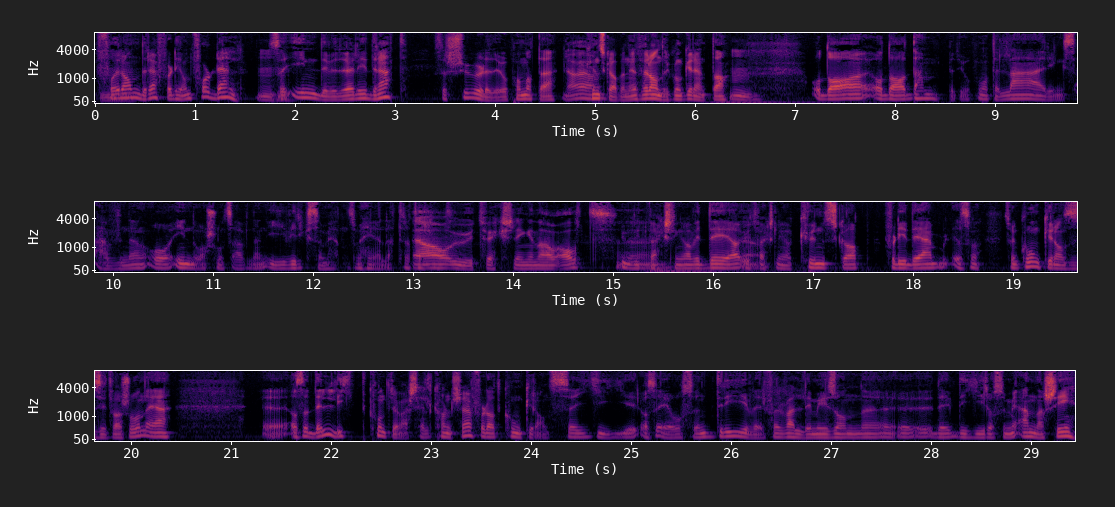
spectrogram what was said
for Mm. andre, for det er jo en fordel. Mm. Så individuell idrett så skjuler du jo på en måte Ja, ja. kunnskapen din for andre konkurrenter. Mm. Og da, og da demper du jo på en måte læringsevnen og innovasjonsevnen i virksomheten som helhet. rett og slett. Ja, og utvekslingen av alt. Eh, Utveksling av ideer, Ja. utveksling av kunnskap. Fordi det altså, så en konkurransesituasjon er eh, altså Det er litt kontroversielt, kanskje, for at konkurranse gir, altså er også en driver for veldig mye sånn eh, Det, det gir også mye energi.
